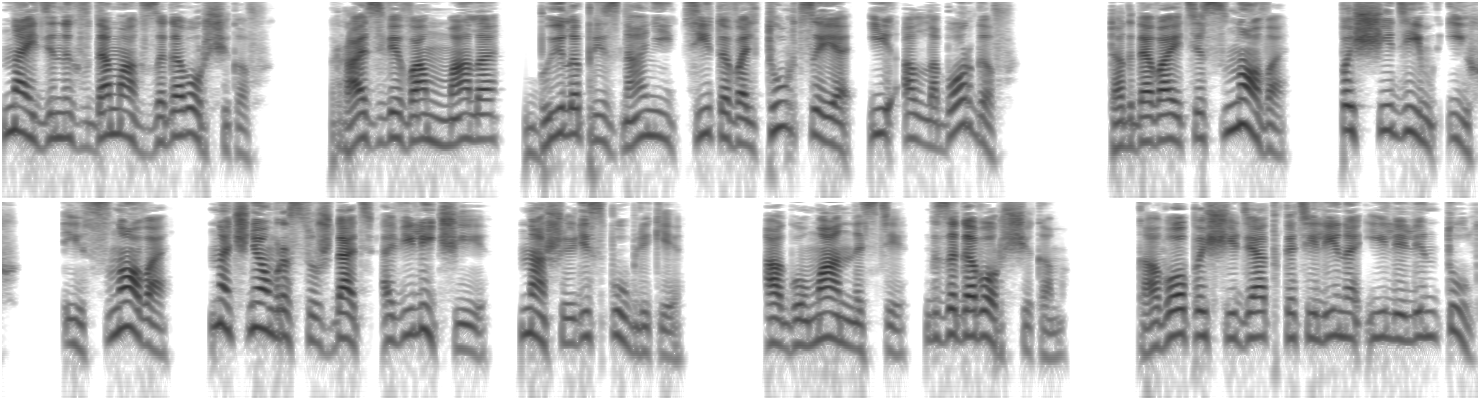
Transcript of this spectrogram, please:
найденных в домах заговорщиков? Разве вам мало было признаний Тита Вальтурция и Аллаборгов? Так давайте снова пощадим их и снова начнем рассуждать о величии нашей республики, о гуманности к заговорщикам. Кого пощадят Кателина или Лентул,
